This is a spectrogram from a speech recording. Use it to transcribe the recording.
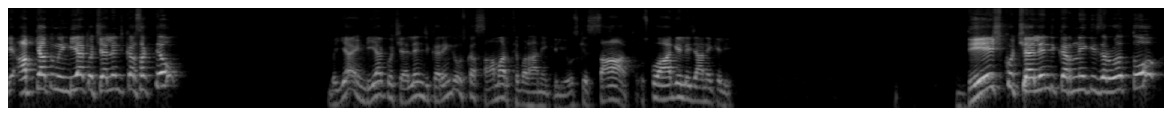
कि अब क्या तुम इंडिया को चैलेंज कर सकते हो? भैया इंडिया को चैलेंज करेंगे उसका सामर्थ्य बढ़ाने के लिए, उसके साथ, उसको आगे ले जाने के लिए। देश को चैलेंज करने की ज़रूरत तो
